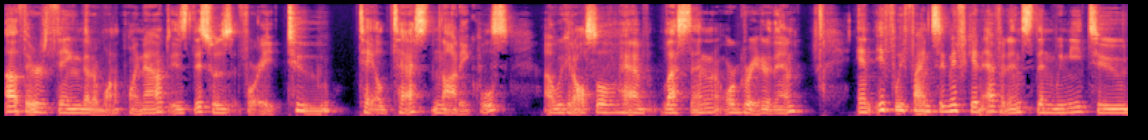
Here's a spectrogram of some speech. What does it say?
other thing that I want to point out is this was for a two-tailed test, not equals. Uh, we could also have less than or greater than. And if we find significant evidence, then we need to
